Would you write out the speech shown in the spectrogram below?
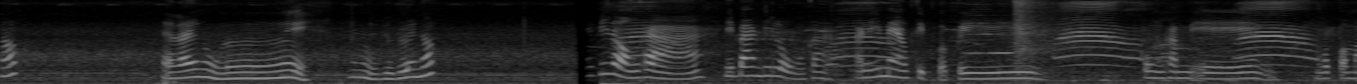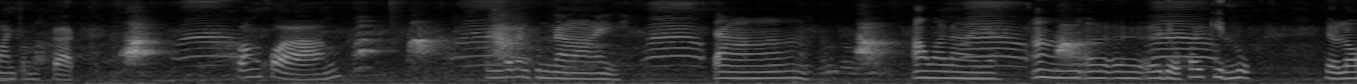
เนาะอย่าไล่หนูเลยให้หนูอยู่ด้วยเนาะพี่หลงค่ะ นี่บ้านพี่หลงค่ะ อันนี้แมวสิบกว่าปี คงทำเอง งบประมาณจำกัดกว้างขวางคนนี้เขาเป็นคุณนายจ้าเอาอะไรอะอ่าเออเออเออเดี๋ยวค่อยกินลูก เดี๋ยวรอ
